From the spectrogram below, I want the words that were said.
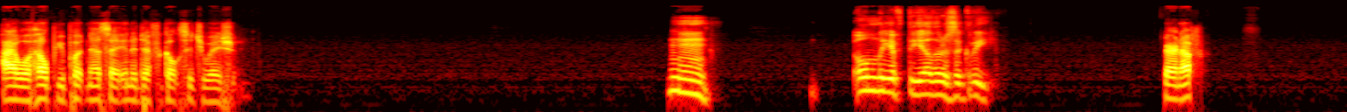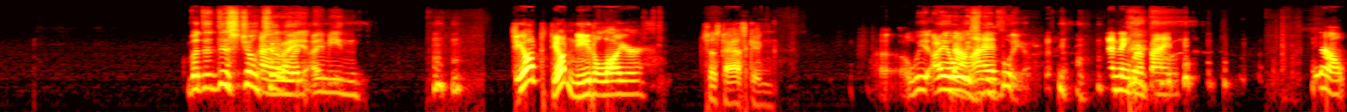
I will help you put Nessa in a difficult situation. Hmm. Only if the others agree. Fair enough. But at this juncture, would- I, I mean, Do y'all do y'all need a lawyer? Just asking. uh, we I No, always I- need lawyer. I think we're fine. No.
